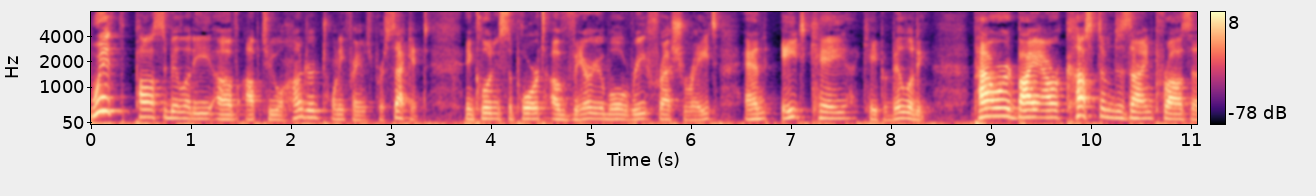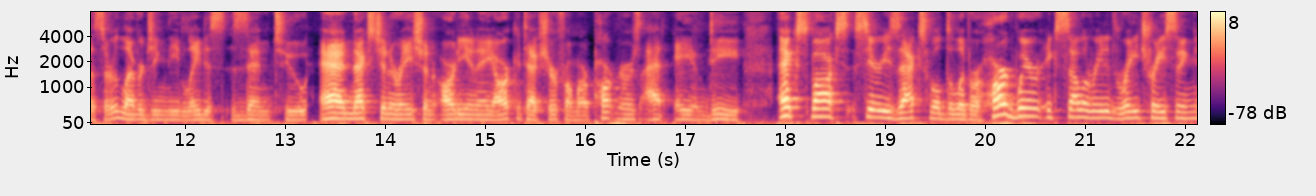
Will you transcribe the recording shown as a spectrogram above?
with possibility of up to 120 frames per second, including support of variable refresh rate and 8K capability. Powered by our custom designed processor, leveraging the latest Zen 2 and next generation RDNA architecture from our partners at AMD, Xbox Series X will deliver hardware accelerated ray tracing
